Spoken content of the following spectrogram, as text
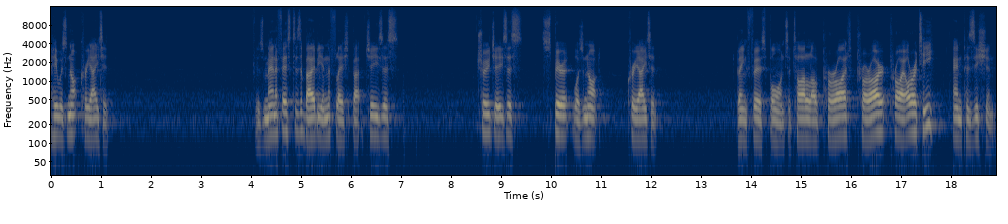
He was not created. He was manifest as a baby in the flesh, but Jesus, true Jesus, Spirit, was not created. Being firstborn, it's a title of priority and position,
